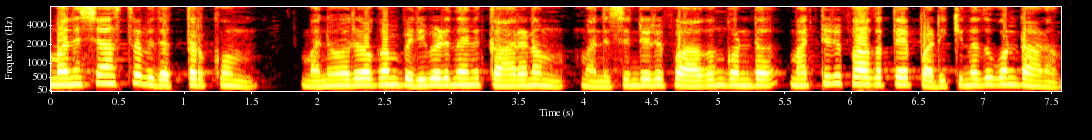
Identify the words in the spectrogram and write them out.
മനഃശാസ്ത്ര വിദഗ്ധർക്കും മനോരോഗം പിടിപെടുന്നതിന് കാരണം മനസ്സിന്റെ ഒരു ഭാഗം കൊണ്ട് മറ്റൊരു ഭാഗത്തെ പഠിക്കുന്നത് കൊണ്ടാണ്.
